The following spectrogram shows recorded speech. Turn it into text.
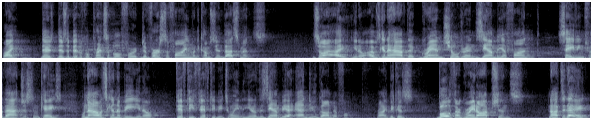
right? There's, there's a biblical principle for diversifying when it comes to investments. so I, I, you know, I was going to have the grandchildren Zambia fund, saving for that just in case. Well, now it's going to be, you know, 50 50 between you know, the Zambia and Uganda fund, right? Because both are great options. Not today,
